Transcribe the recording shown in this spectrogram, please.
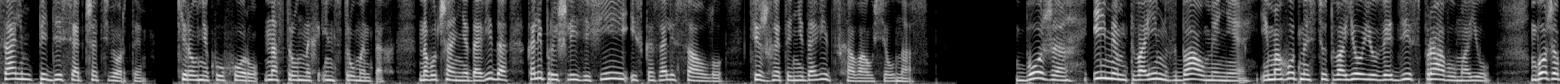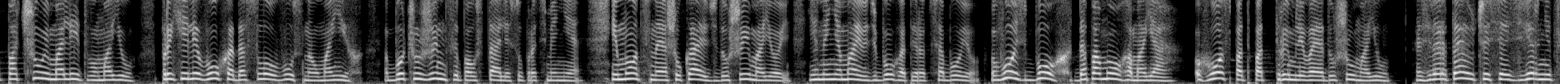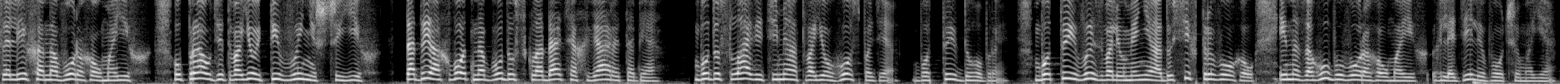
Псальм 54 кіраўніку хору на струнных інструментах. Навучанне Давіда калі прыйшлі зефеі і сказалі саулу ці ж гэты не Давід схаваўся ў нас Божа імем тваім збаў мяне і магутнасцю тваёю вядзі справу маю Божа пачуй малітву маю прыхілі вуха да слоў вуснаў маіх бо чужынцы паўсталі супраць мяне і моцныя шукаюць душы маёй яны не маюць Бога перад сабою Вось Бог дапамога моя! Господ падтрымлівае душу маю звяртаючыся звернецца ліха на ворагаў маіх. У праўдзе тваёй ты вынішчы іх. Тады ахвотна буду складаць ахвяры табе. Буду славіць імя тваё Господе бо ты добры, бо ты вызваліў мяне ад усіх трывогаў і на загубу ворагаў маіх глядзелі вочы мае.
